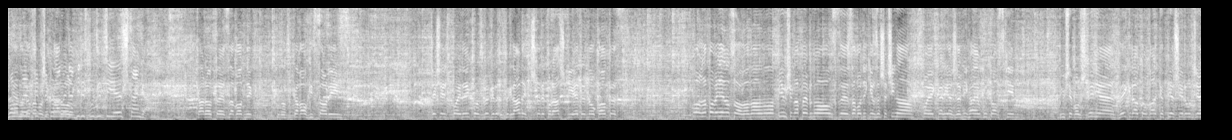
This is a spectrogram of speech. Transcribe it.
za no moment się przekonamy, Karol- w jakiej dyspozycji jest sztanga. Karol to jest zawodnik, no, kawał historii. 10 pojedynków z, wygr- z wygranych, 4 porażki, jeden no contest. Można powiedzieć, no co, no, no, no, bił się na pewno z zawodnikiem ze Szczecina w swojej karierze, Michałem Gutowskim. Bił się w Olsztynie, wygrał tą walkę w pierwszej rundzie.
